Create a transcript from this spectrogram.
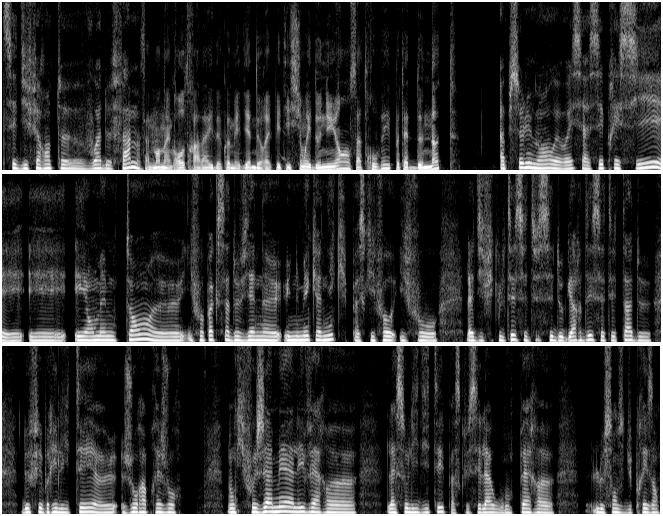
ces différentes voix de femmes. Ça demande un gros travail de comédienne, de répétition et de nuances à trouver, peut-être de notes. Absolument, ouais, ouais, c'est assez précis et, et, et, en même temps, euh, il faut pas que ça devienne une mécanique parce qu'il faut, il faut, la difficulté, c'est de, de, garder cet état de, de fébrilité euh, jour après jour. Donc, il faut jamais aller vers euh, la solidité parce que c'est là où on perd euh, le sens du présent.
